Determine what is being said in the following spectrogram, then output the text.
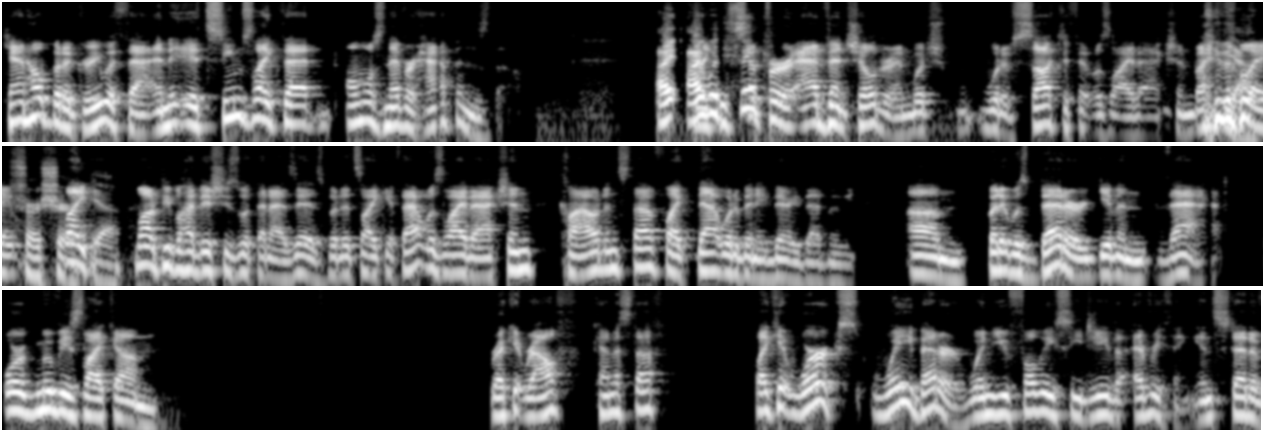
can't help but agree with that. And it, it seems like that almost never happens, though. I, I Like, would except think for Advent Children, which would have sucked if it was live action. By the Yeah, way, for sure, Like yeah. a lot of people have issues with that as is, but it's like if that was live action, Cloud and stuff, like that would have been a very bad movie. Um, but it was better given that, or movies like um, Wreck It Ralph kind of stuff. Like it works way better when you fully CG the everything instead of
